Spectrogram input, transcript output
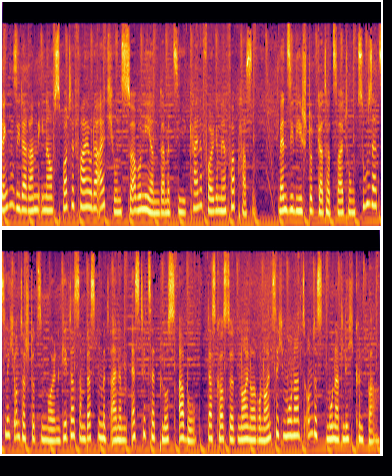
denken Sie daran, ihn auf Spotify oder iTunes zu abonnieren, damit Sie keine Folge mehr verpassen. Wenn Sie die Stuttgarter Zeitung zusätzlich unterstützen wollen, geht das am besten mit einem STZ Plus Abo. Das kostet 9,90 Euro im Monat und ist monatlich kündbar.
